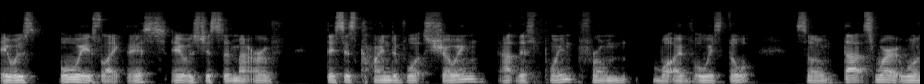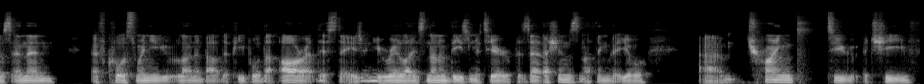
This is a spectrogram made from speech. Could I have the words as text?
it was always like this. It was just a matter of this is kind of what's showing at this point from what I've always thought. So that's where it was. And then, of course, when you learn about the people that are at this stage and you realize none of these material possessions, nothing that you're um, trying to achieve,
